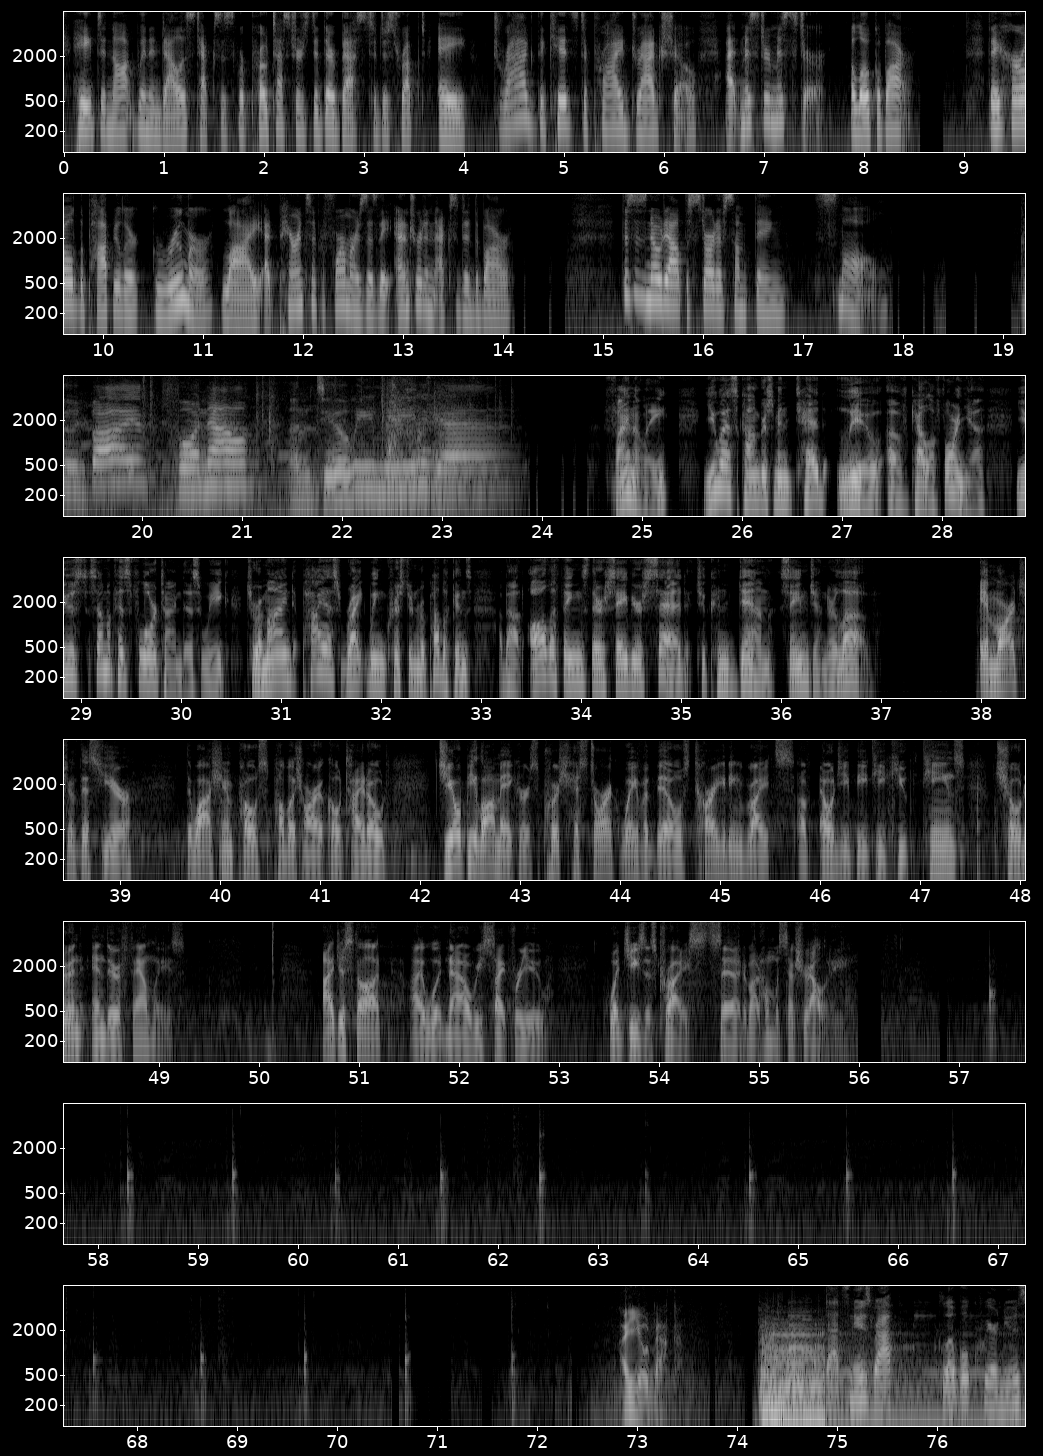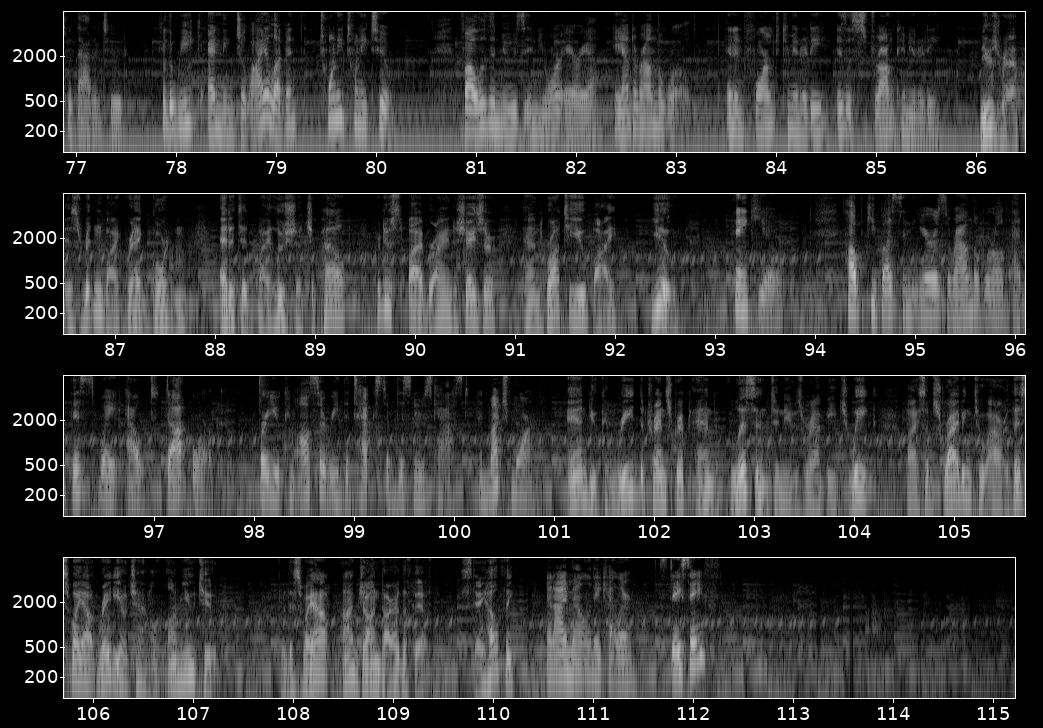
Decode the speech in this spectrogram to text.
Hate did not win in Dallas, Texas, where protesters did their best to disrupt a drag the kids to pride drag show at Mr. Mister, a local bar. They hurled the popular groomer lie at parents and performers as they entered and exited the bar. This is no doubt the start of something small. Goodbye for now until we meet again. Finally, U.S. Congressman Ted Lieu of California used some of his floor time this week to remind pious right wing Christian Republicans about all the things their Savior said to condemn same gender love. In March of this year, the Washington Post published an article titled GOP lawmakers push historic wave of bills targeting rights of LGBTQ teens, children, and their families. I just thought I would now recite for you what Jesus Christ said about homosexuality. I yield back. That's News Wrap, global queer news with attitude, for the week ending July 11th, 2022. Follow the news in your area and around the world. An informed community is a strong community. News Wrap is written by Greg Gordon, edited by Lucia Chappelle, produced by Brian DeShazor, and brought to you by you. Thank you. Help keep us in the ears around the world at thiswayout.org, where you can also read the text of this newscast and much more. And you can read the transcript and listen to News Wrap each week by subscribing to our This Way Out radio channel on YouTube. For This Way Out, I'm John Dyer V. Stay healthy. And I'm Melanie Keller. Stay safe.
